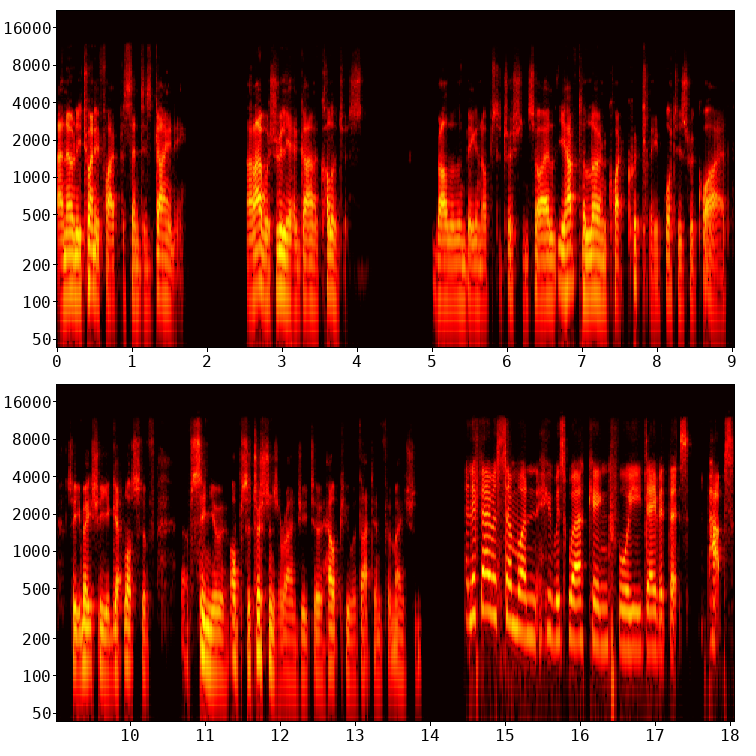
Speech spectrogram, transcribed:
and only 25% is gynae. And I was really a gynecologist rather than being an obstetrician. So I, you have to learn quite quickly what is required. So you make sure you get lots of, of senior obstetricians around you to help you with that information. And if there was someone who was working for you, David, that's perhaps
